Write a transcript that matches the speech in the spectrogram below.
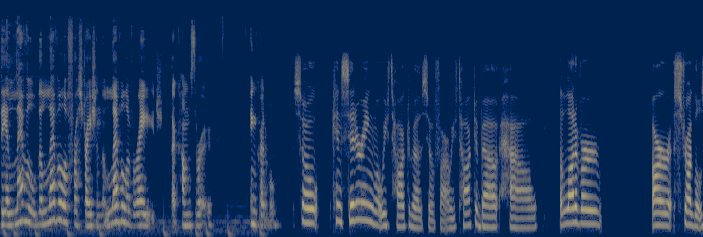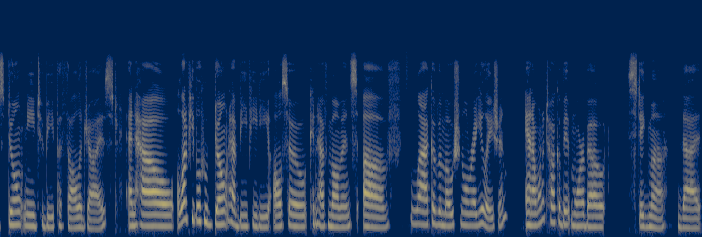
the level, the level of frustration, the level of rage that comes through, incredible. So, considering what we've talked about so far, we've talked about how a lot of our our struggles don't need to be pathologized, and how a lot of people who don't have BPD also can have moments of lack of emotional regulation. And I want to talk a bit more about stigma that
